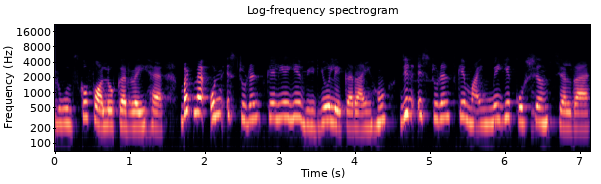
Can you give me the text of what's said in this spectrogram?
रूल्स को फॉलो कर रही है। बट मैं उन स्टूडेंट्स के लिए ये वीडियो लेकर आई हूँ, जिन स्टूडेंट्स के माइंड में ये क्वेश्चन चल रहा है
